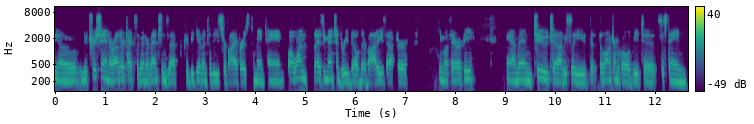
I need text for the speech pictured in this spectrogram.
you know nutrition or other types of interventions that could be given to these survivors to maintain well one as you mentioned to rebuild their bodies after chemotherapy and then two to obviously the, the long-term goal would be to sustain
